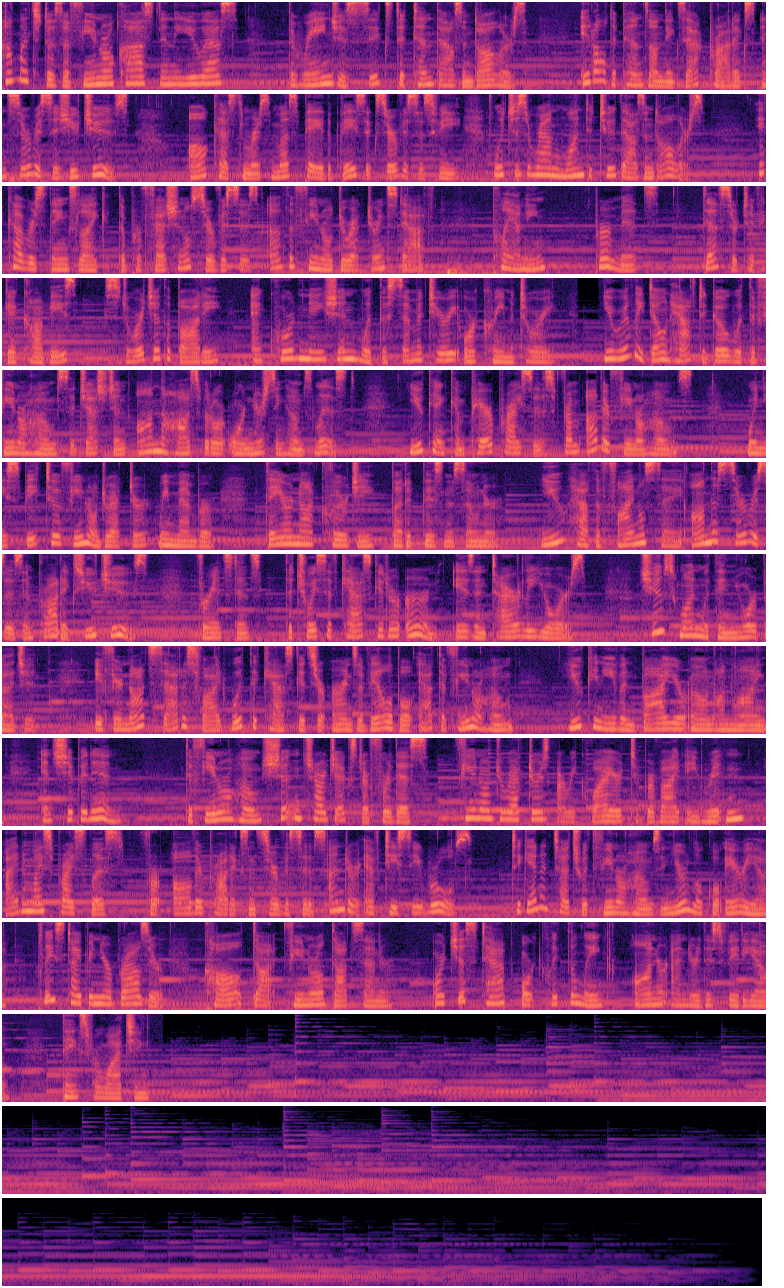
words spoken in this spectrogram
How much does a funeral cost in the U.S.? The range is six to ten thousand dollars. It all depends on the exact products and services you choose. All customers must pay the basic services fee, which is around one to two thousand dollars. It covers things like the professional services of the funeral director and staff, planning, permits, death certificate copies, storage of the body, and coordination with the cemetery or crematory. You really don't have to go with the funeral home suggestion on the hospital or nursing homes list. You can compare prices from other funeral homes. When you speak to a funeral director, remember, they are not clergy but a business owner. You have the final say on the services and products you choose. For instance, the choice of casket or urn is entirely yours. Choose one within your budget. If you're not satisfied with the caskets or urns available at the funeral home, you can even buy your own online and ship it in. The funeral home shouldn't charge extra for this. Funeral directors are required to provide a written, itemized price list for all their products and services under FTC rules. To get in touch with funeral homes in your local area, please type in your browser call.funeral.center or just tap or click the link on or under this video. Thanks for watching.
